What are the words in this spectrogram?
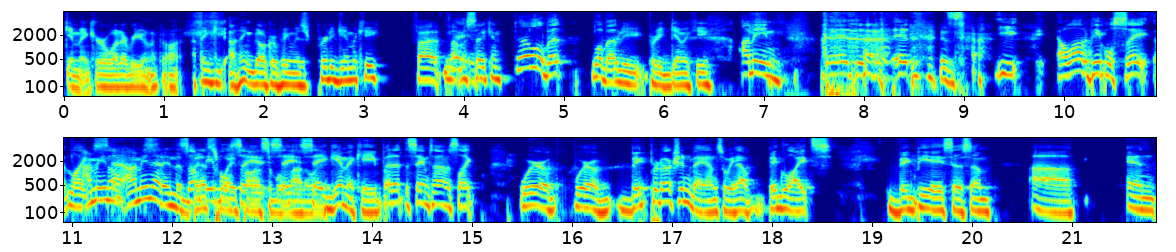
gimmick or whatever you want to call it. I think I think Velcro Pygmies is pretty gimmicky, if I'm not Yeah. mistaken. A little bit, a little bit. Pretty pretty gimmicky. I mean, it, it, it, you, a lot of people say like I mean some, that I mean that in the some best people way say possible. say, say way. gimmicky, but at the same time, it's like we're a we're a big production band, so we have big lights, big PA system, uh, and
